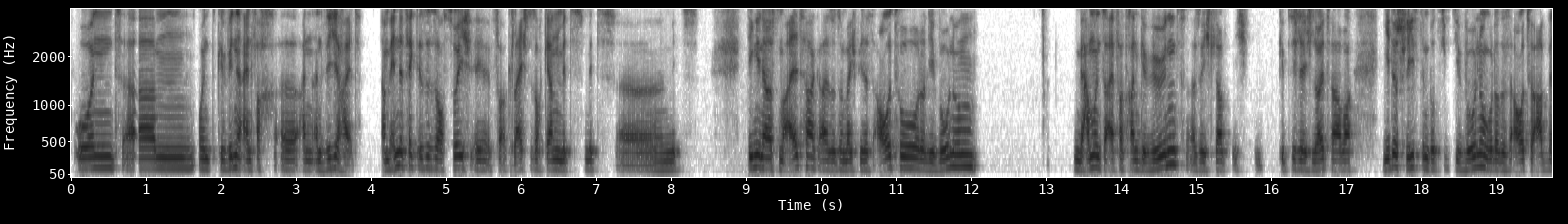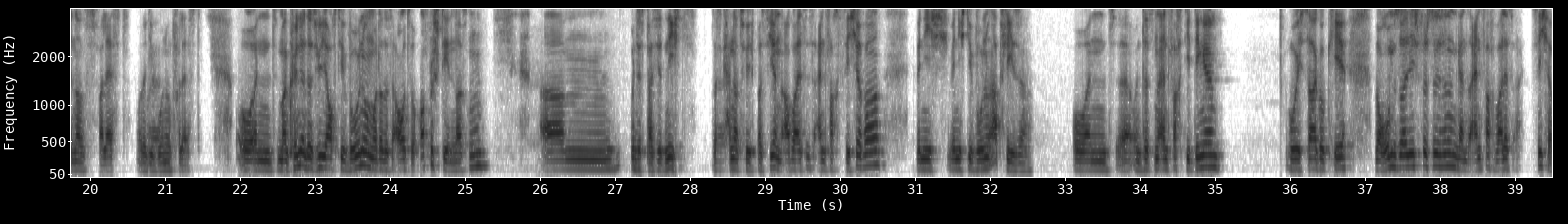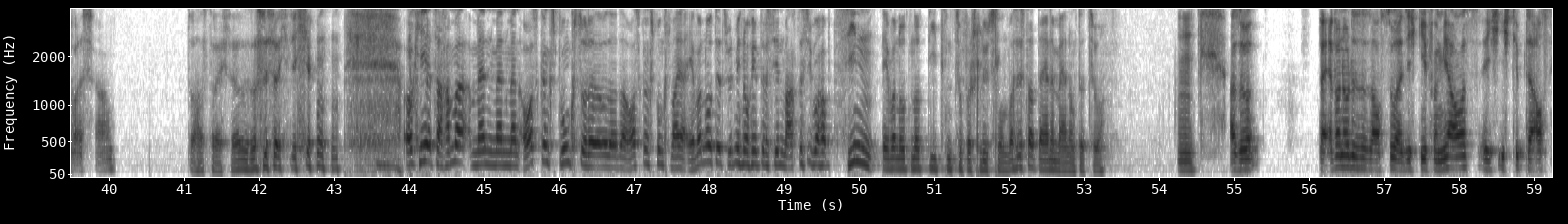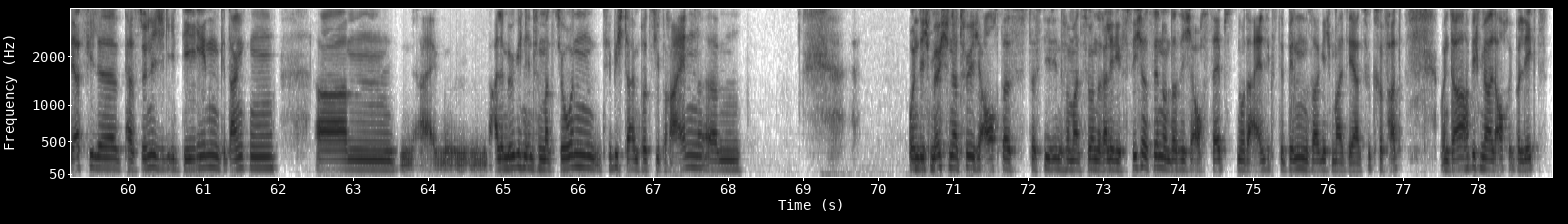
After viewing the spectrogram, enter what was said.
und, ähm, und gewinne einfach äh, an, an Sicherheit. Am Endeffekt ist es auch so, ich äh, vergleiche das auch gern mit, mit, äh, mit Dingen aus dem Alltag, also zum Beispiel das Auto oder die Wohnung. Wir haben uns einfach dran gewöhnt. Also ich glaube, ich gibt sicherlich Leute, aber jeder schließt im Prinzip die Wohnung oder das Auto ab, wenn er es verlässt oder die ja. Wohnung verlässt. Und man könnte natürlich auch die Wohnung oder das Auto offen stehen lassen ähm, und es passiert nichts. Das kann natürlich passieren, aber es ist einfach sicherer, wenn ich, wenn ich die Wohnung abschließe. Und, äh, und das sind einfach die Dinge, wo ich sage, okay, warum soll ich verschlüsseln? Ganz einfach, weil es sicherer ist. Ja. Du hast recht, ja, das ist richtig. Okay, jetzt haben wir mein, mein, mein Ausgangspunkt oder, oder der Ausgangspunkt war ja Evernote. Jetzt würde mich noch interessieren, macht es überhaupt Sinn, Evernote-Notizen zu verschlüsseln? Was ist da deine Meinung dazu? Hm. Also bei Evernote ist es auch so, also ich gehe von mir aus, ich, ich tippe da auch sehr viele persönliche Ideen, Gedanken, ähm, alle möglichen Informationen tippe ich da im Prinzip rein. Ähm, Und ich möchte natürlich auch, dass, dass diese Informationen relativ sicher sind und dass ich auch selbst nur der Einzige bin, sage ich mal, der Zugriff hat. Und da habe ich mir halt auch überlegt,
